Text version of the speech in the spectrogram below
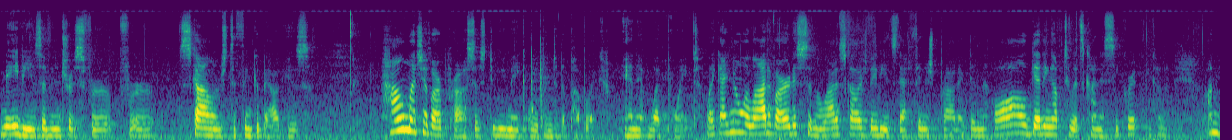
maybe is of interest for, for scholars to think about is how much of our process do we make open to the public and at what point? Like I know a lot of artists and a lot of scholars, maybe it's that finished product and all getting up to it's kind of secret. And kind of, I'm,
